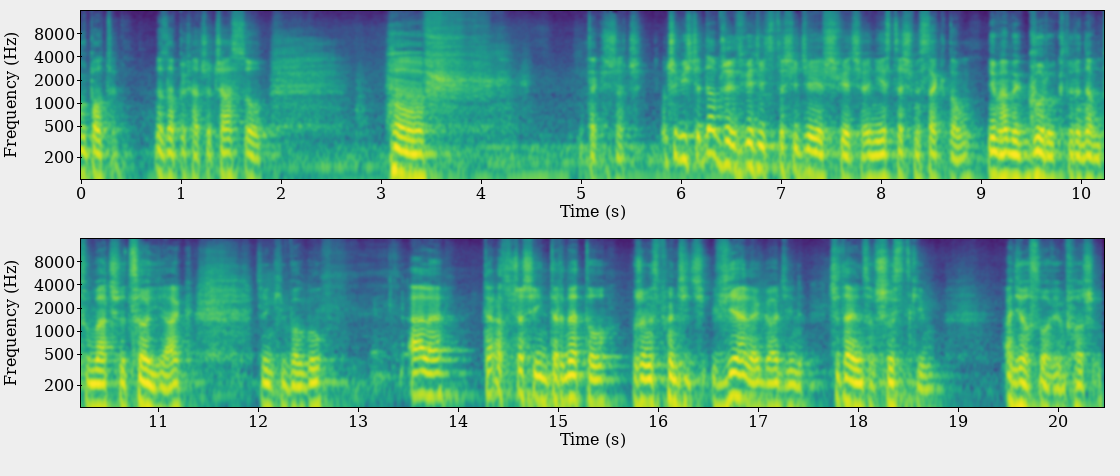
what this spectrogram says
głupoty, na zapychacze czasu, takie rzeczy. Oczywiście dobrze jest wiedzieć, co się dzieje w świecie. Nie jesteśmy sektą, nie mamy guru, który nam tłumaczy co i jak, dzięki Bogu. Ale teraz w czasie internetu możemy spędzić wiele godzin czytając o wszystkim, a nie o Słowie Bożym,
